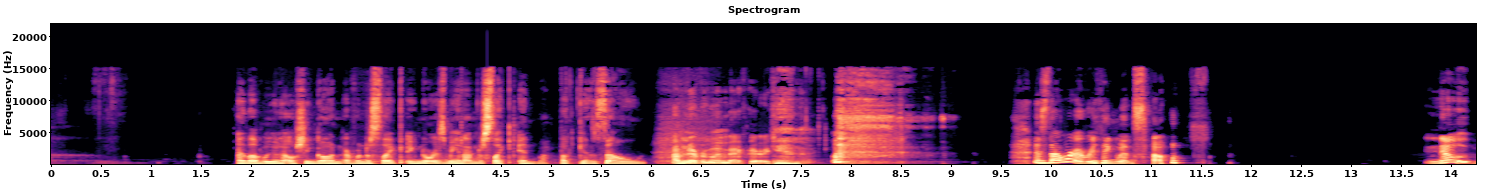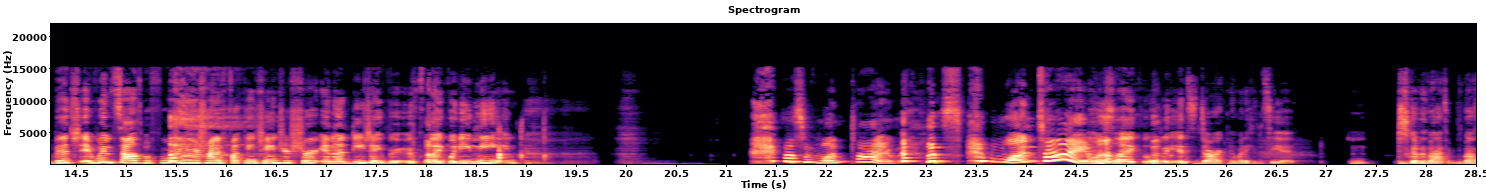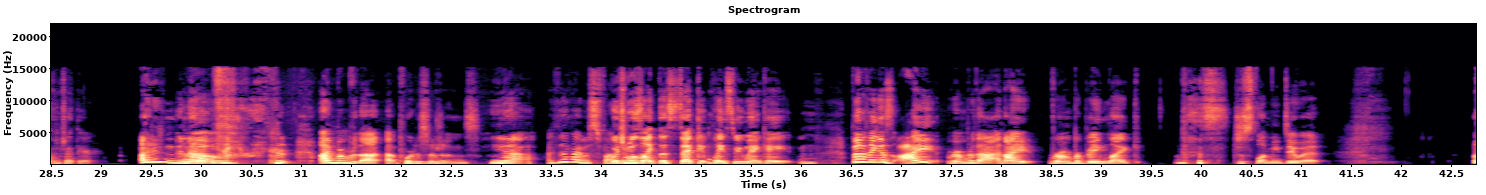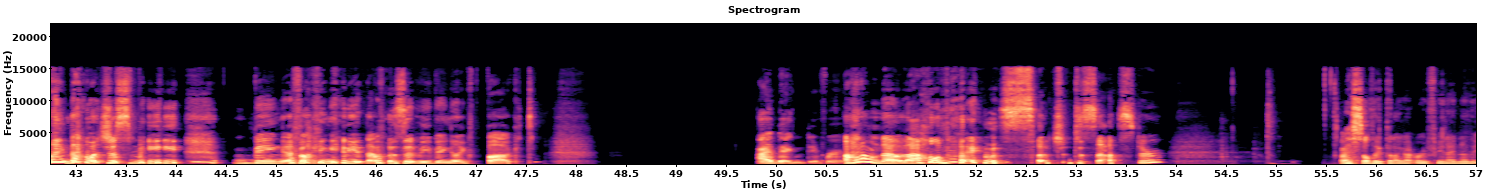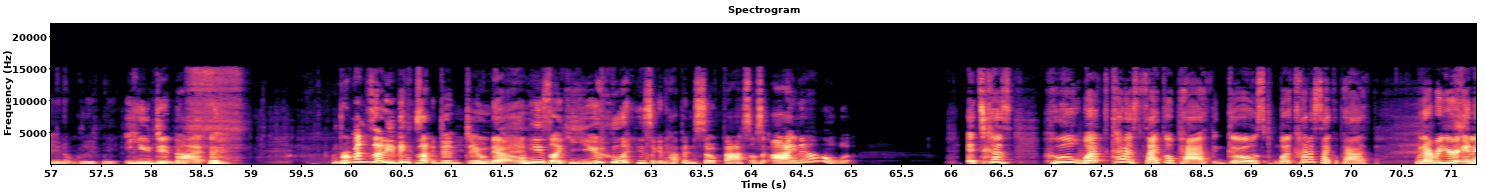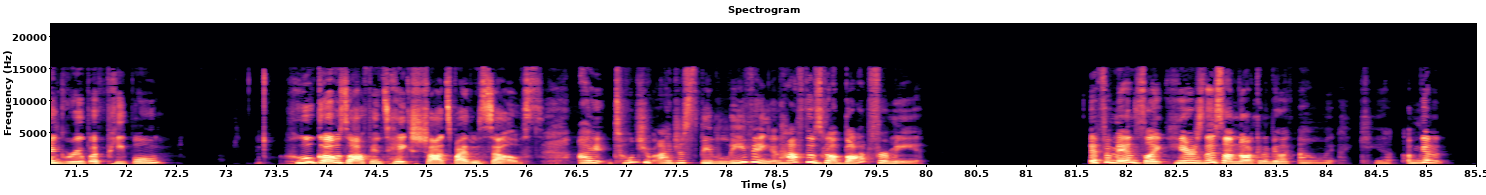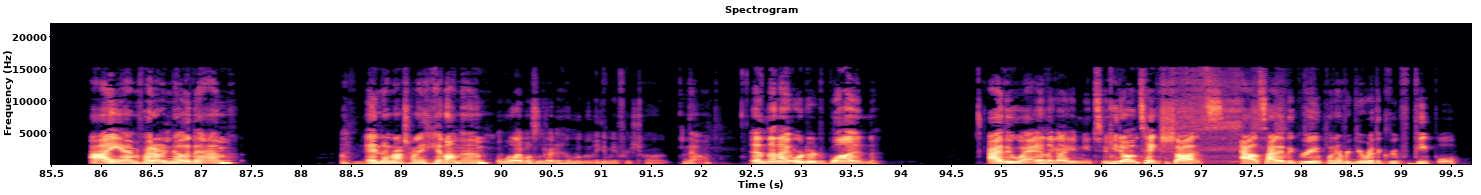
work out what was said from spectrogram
I love when we go to El Shingon and everyone just like ignores me and I'm just like in my fucking zone. I'm never going back there again. Is that where everything went south? No, bitch, it went south before you were trying to fucking change your shirt in a DJ booth. Like, what do you mean? It was one time. It was one I time. was like, literally, it's dark. Nobody can see it. Just go to the bathroom. The bathroom's right there. I didn't No. know. I remember that at Poor Decisions. Yeah. I feel like I was fine. Which was like the second place we went, Kate. but the thing is, I remember that, and I remember being like, "This, just let me do it." Like that was just me being a fucking idiot. That wasn't me being like fucked. I beg to differ. I don't know. That whole night was such a disaster. I still think that I got roofied. I know that you don't believe me. You did not. Ruben said he thinks I did too. No. He's like, you. He's like, it happened so fast. I was like, I know. It's because who, what kind of psychopath goes, what kind of psychopath, whenever you're in a group of people, who goes off and takes shots by themselves? I told you I just be leaving, and half those got bought for me. if a man's like, "Here's this," I'm not gonna be like, "Oh, I can't." I'm gonna. I am if I don't know them I mean, and I'm not trying to hit on them. well, I wasn't trying to help them, and they gave me a free shot. No. And then I ordered one, Either way, and the guy gave me two. you don't take shots outside of the group whenever you're with a group of people.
